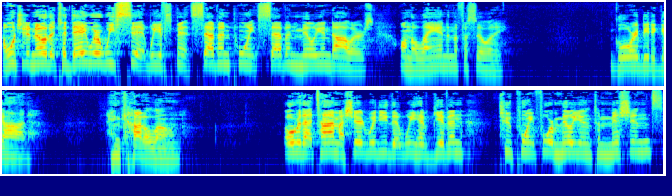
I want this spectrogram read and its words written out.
I want you to know that today where we sit, we have spent 7.7 million dollars on the land and the facility. Glory be to God and God alone. Over that time, I shared with you that we have given 2.4 million to missions,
